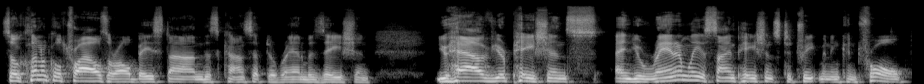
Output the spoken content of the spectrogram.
So clinical trials are all based on this concept of randomization you have your patients and you randomly assign patients to treatment and control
